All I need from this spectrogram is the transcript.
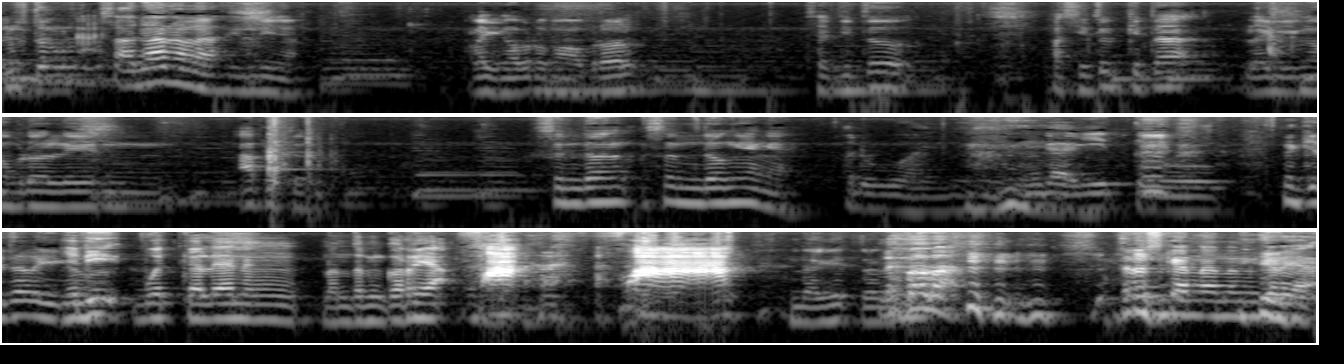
Rooftop rooftop seadanya lah intinya. Lagi ngobrol-ngobrol. Saat itu pas itu kita lagi ngobrolin apa tuh sundong sundongnya ya? Aduh Enggak gitu kita lagi Jadi buat kalian yang nonton Korea Fuck Fuck. Nggak gitu. Terus kan nonton Korea?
